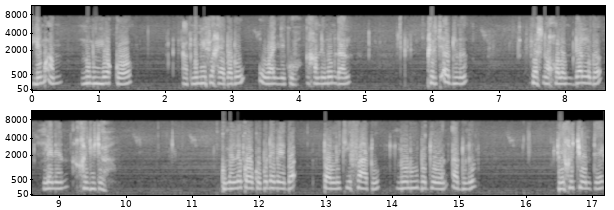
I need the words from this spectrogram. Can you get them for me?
li am nu muy yokkoo ak nu muy fexee wàññiku. Nga xam ne moom daal xër ci àdduna fees na xolam dell ba leneen xaju ca. Ku mel ne kooku bu demee ba toll ci faatu noonu mu bëggee woon àdduna day xëccoonteeg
